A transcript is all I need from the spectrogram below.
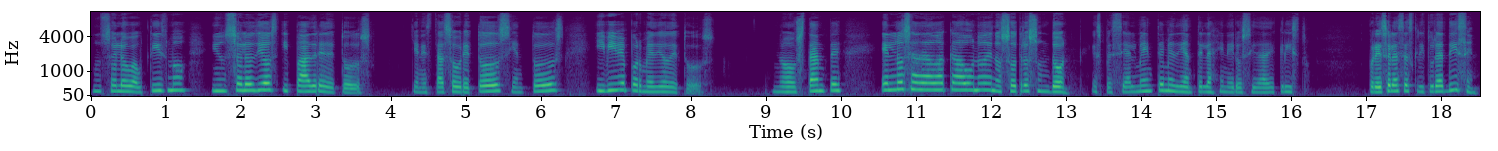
un solo bautismo y un solo Dios y Padre de todos, quien está sobre todos y en todos y vive por medio de todos. No obstante, él nos ha dado a cada uno de nosotros un don, especialmente mediante la generosidad de Cristo. Por eso las escrituras dicen,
